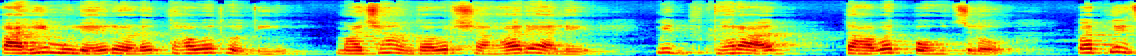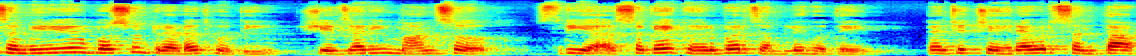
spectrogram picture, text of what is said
काही मुले रडत धावत होती. माझ्या अंगावर शहारे आले. मी घरात धावत पोहोचलो. पत्नी जमिनीवर बसून रडत होती. शेजारी माणसं स्त्रिया सगळे घरभर जमले होते. त्यांच्या चेहऱ्यावर संताप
